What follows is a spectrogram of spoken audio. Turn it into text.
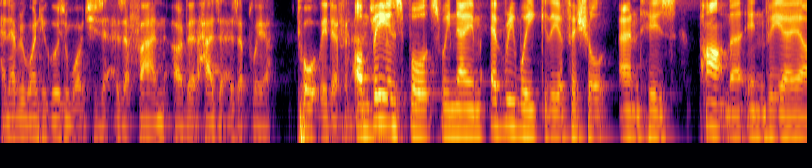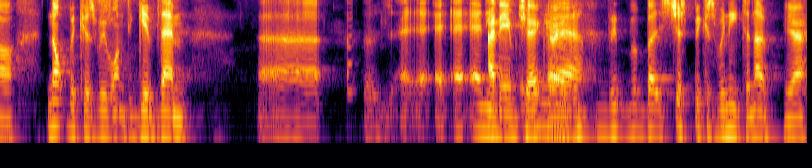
and everyone who goes and watches it as a fan or that has it as a player. Totally different. On attitude. beIN Sports, we name every week the official and his partner in VAR, not because we want to give them uh, any A name check yeah, but it's just because we need to know. Yeah,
